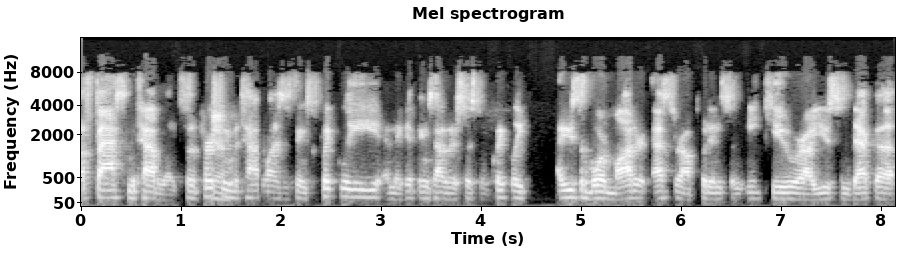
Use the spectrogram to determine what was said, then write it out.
a fast metabolite. So the person who metabolizes things quickly and they get things out of their system quickly. I use a more moderate ester. I'll put in some EQ or I'll use some Deca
